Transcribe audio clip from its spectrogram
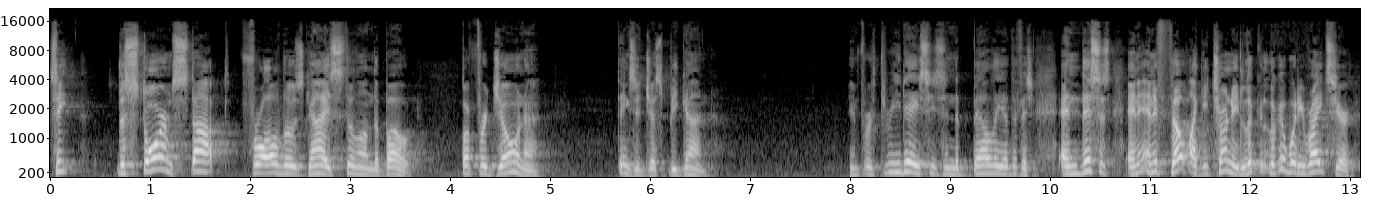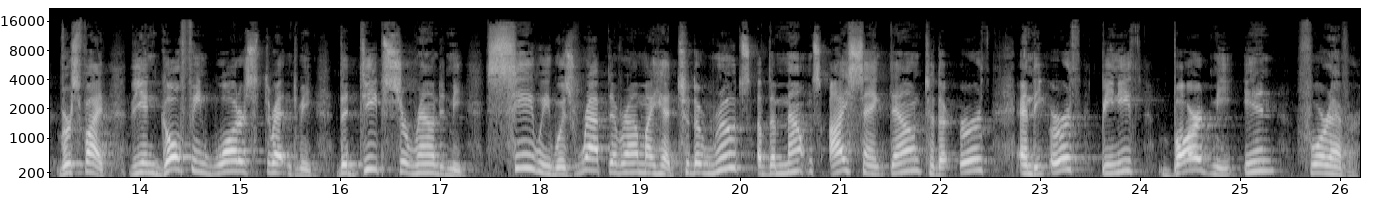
See, the storm stopped for all those guys still on the boat. But for Jonah, things had just begun. And for three days, he's in the belly of the fish. And this is, and, and it felt like eternity. Look, look at what he writes here. Verse 5 The engulfing waters threatened me, the deep surrounded me. Seaweed was wrapped around my head. To the roots of the mountains, I sank down to the earth, and the earth beneath barred me in forever.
